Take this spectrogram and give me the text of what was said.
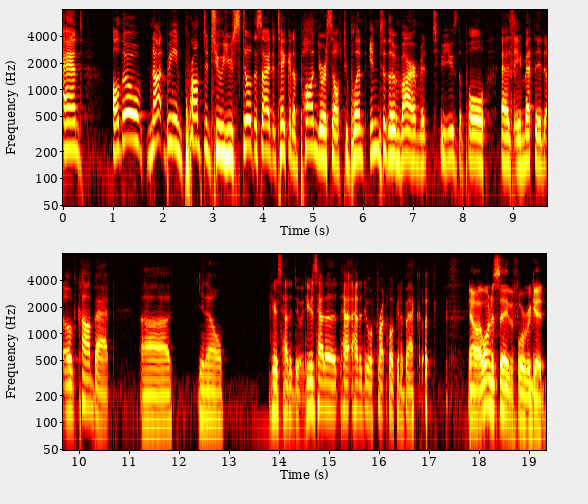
And although not being prompted to, you still decide to take it upon yourself to blend into the environment to use the pole as a method of combat. Uh, you know, here's how to do it. Here's how to how, how to do a front hook and a back hook. Now, I want to say before we get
